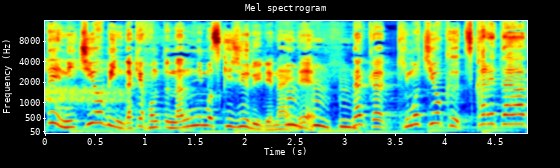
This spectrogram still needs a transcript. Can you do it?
で日曜日にだけ本当に何にもスケジュール入れないで、うんうんうん。なんか気持ちよく疲れたっ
